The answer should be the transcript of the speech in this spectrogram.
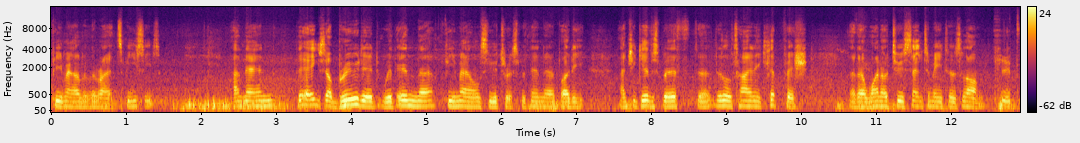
female of the right species. And then the eggs are brooded within the female's uterus, within her body, and she gives birth to little tiny klipfish that are one or two centimeters long. cute.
